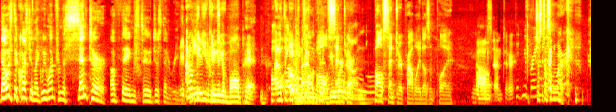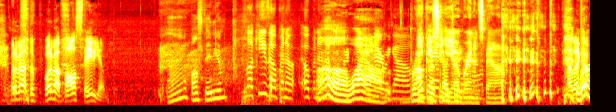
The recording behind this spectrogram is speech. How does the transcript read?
that was the question. Like, we went from the center of things to just an arena. It I don't think needed you to can be do- the ball pit. I don't think you can Oh, do ball you were center. done. Ball center probably doesn't play. Ball No. center. Did you bring? Just doesn't work. What about the what about ball stadium? Uh, ball stadium. Look, he's open. o- Opening. up Oh, the front wow. There we go. Broncos Thank you, country. CEO Brandon Spano. I like what, how a,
